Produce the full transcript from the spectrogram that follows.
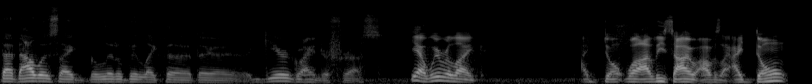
that that was like the little bit like the the gear grinder for us. Yeah, we were like, I don't. Well, at least I, I was like, I don't.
